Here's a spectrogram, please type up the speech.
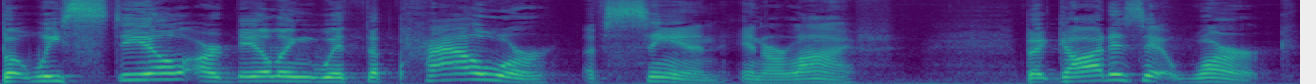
But we still are dealing with the power of sin in our life. But God is at work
